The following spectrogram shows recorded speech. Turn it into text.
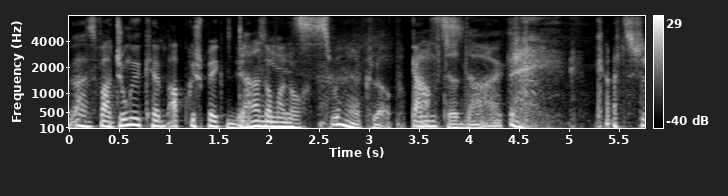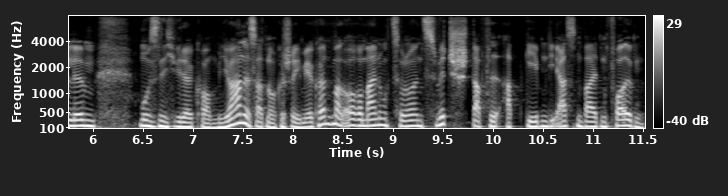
es war Dschungelcamp abgespeckt Daniels im Sommer noch. Swinger Club. Ganz, After Dark. ganz schlimm. Muss nicht wiederkommen. Johannes hat noch geschrieben, ihr könnt mal eure Meinung zur neuen Switch-Staffel abgeben, die ersten beiden Folgen.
